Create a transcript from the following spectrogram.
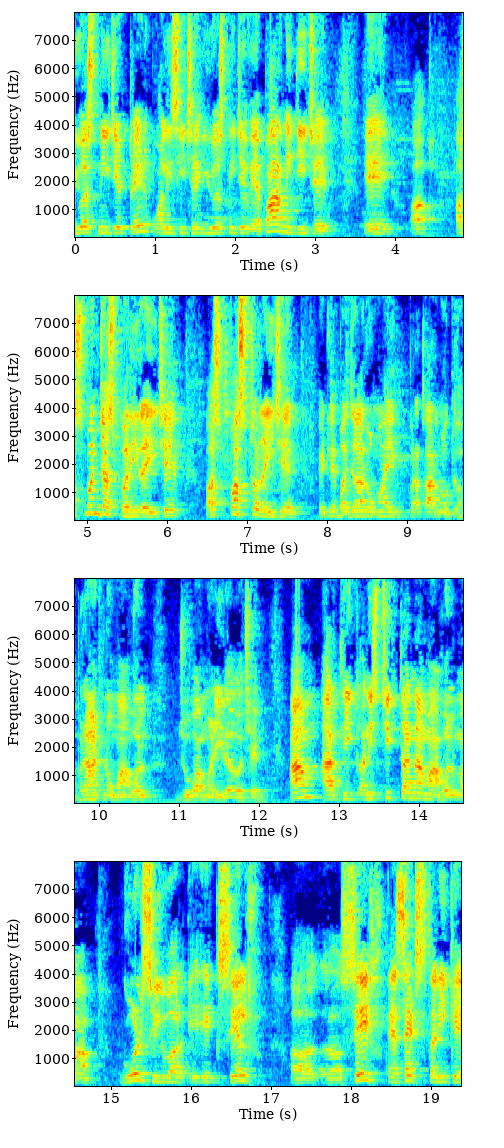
યુએસની જે ટ્રેડ પોલિસી છે, યુએસની જે વેપાર નીતિ છે, એ અસમંજસ ભરી રહી છે, અસ્પષ્ટ રહી છે, એટલે બજારોમાં એક પ્રકારનો ગભરાટનો માહોલ જોવા મળી રહ્યો છે. આમ, આર્થિક અનિશ્ચિતતાના માહોલમાં ગોલ્ડ, સિલ્વર એ એક સેલ્ફ સેફ એસેટ્સ તરીકે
